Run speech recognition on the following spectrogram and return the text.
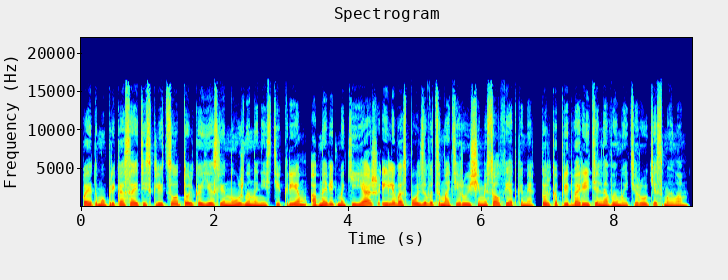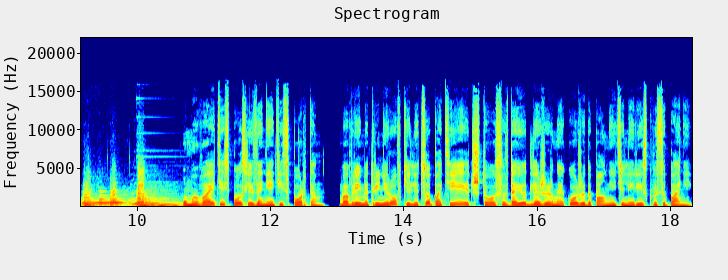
Поэтому прикасайтесь к лицу только если нужно нанести крем, обновить макияж или воспользоваться матирующими салфетками. Только предварительно вымойте руки с мылом. Умывайтесь после занятий спортом. Во время тренировки лицо потеет, что создает для жирной кожи дополнительный риск высыпаний.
